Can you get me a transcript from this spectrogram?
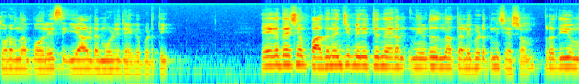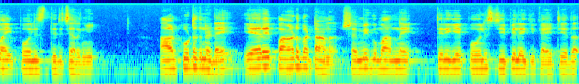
തുടർന്ന് പോലീസ് ഇയാളുടെ മൊഴി രേഖപ്പെടുത്തി. ഏകദേശം പതിനഞ്ച് മിനിറ്റ് നേരം നീണ്ടുനിന്ന തെളിവെടുപ്പിന് ശേഷം പ്രതിയുമായി പോലീസ് തിരിച്ചറിഞ്ഞി. ആൾക്കൂട്ടത്തിനിടെ ഏറെ പാടുപെട്ടാണ് ഷമികുമാറിനെ തിരികെ പോലീസ് ജീപ്പിലേക്ക് കയറ്റിയത്.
